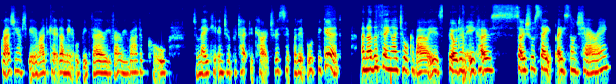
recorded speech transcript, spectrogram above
gradually have to be eradicated. I mean, it would be very, very radical to make it into a protected characteristic, but it would be good. Another thing I talk about is build an eco social state based on sharing,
